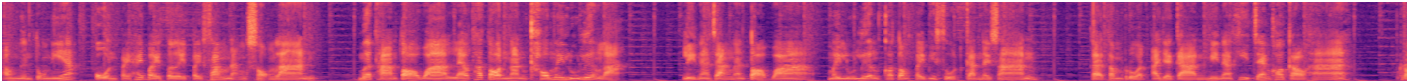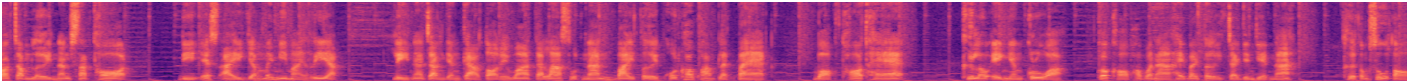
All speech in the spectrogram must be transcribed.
เอาเงินตรงนี้โอนไปให้ใบเตยไปสร้างหนัง 2 ล้าน เมื่อถามต่อว่าแล้วถ้าตอนนั้นเขาไม่รู้เรื่องล่ะลีน่าจังนั้นตอบว่าไม่รู้เรื่องก็ต้องไปพิสูจน์กันในศาลแต่ตำรวจอายการมีหน้าที่แจ้งข้อกล่าวหา เพราะจำเลยนั้นซัดทอด DSI ยังไม่มีหมายเรียกลีน่าจังยังกล่าวต่อได้ว่าแต่ล่าสุดนั้นใบเตยโพสต์ข้อความแปลกๆ บอกท้อแท้ คือเราเองยังกลัว ก็ขอภาวนาให้ใบเตยใจเย็นๆนะ เธอต้องสู้ต่อ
